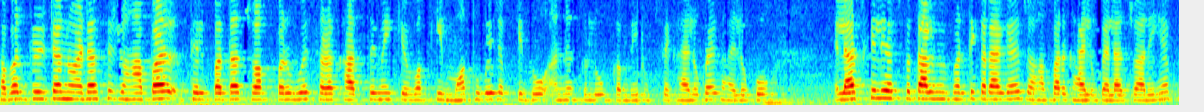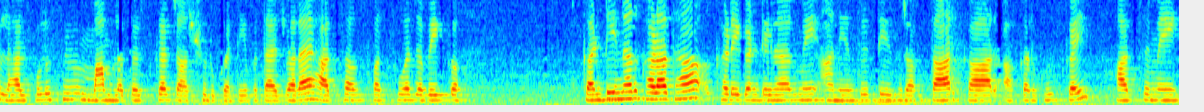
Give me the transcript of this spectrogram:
खबर ग्रेटर नोएडा से, जहाँ पर तिलपता चौक पर हुए सड़क हादसे में एक युवक की मौत हो गई, जबकि दो अन्य लोग गंभीर रूप से घायल हो गए। घायलों को इलाज के लिए अस्पताल में भर्ती कराया गया, जहाँ पर घायलों का इलाज जारी है। फ़िलहाल पुलिस ने मामला दर्ज कर जाँच शुरू कर दी है, बताया जा रहा है। हादसा उस वक्त हुआ जब एक कंटेनर खड़ा था। खड़े कंटेनर में अनियंत्रित तेज रफ्तार कार आकर घुस गई। हादसे में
